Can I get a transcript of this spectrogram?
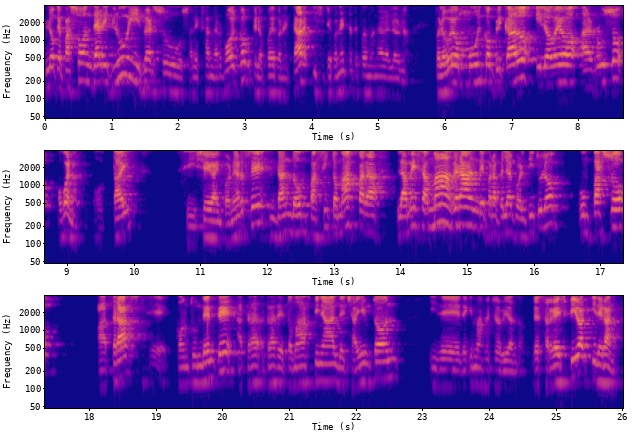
lo que pasó en Derrick Lewis versus Alexander Volkov, que lo puede conectar y si te conecta te puede mandar a la lona pero lo veo muy complicado y lo veo al ruso, o bueno, o Tai, si llega a imponerse, dando un pasito más para la mesa más grande para pelear por el título, un paso atrás, eh, contundente, atrás, atrás, de Tomás Pinal, de Chaipton y de, de más me estoy olvidando, de Sergei Spivak y de Gan.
